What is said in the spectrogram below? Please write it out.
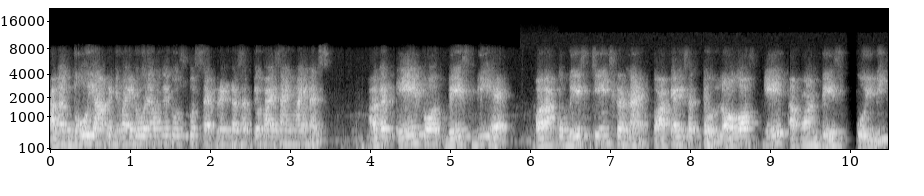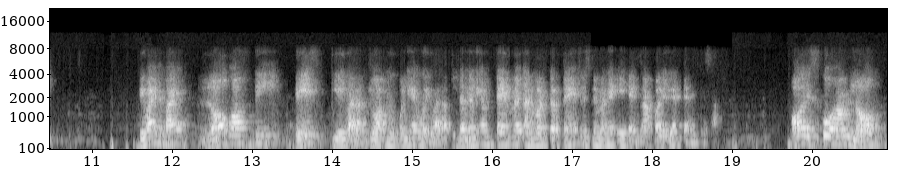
अगर दो यहाँ पे डिवाइड हो रहे होंगे तो उसको सेपरेट कर सकते हो बाय साइन माइनस अगर ए बेस बी है और आपको बेस चेंज करना है तो आप क्या लिख सकते हो? Log of a upon base कोई भी divide by log of b base ये वाला जो आपने ऊपर लिया है वही वाला। तो जनरली हम 10 में कन्वर्ट करते हैं तो इसलिए मैंने एक एग्जांपल लिया 10 के साथ। और इसको हम लॉग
